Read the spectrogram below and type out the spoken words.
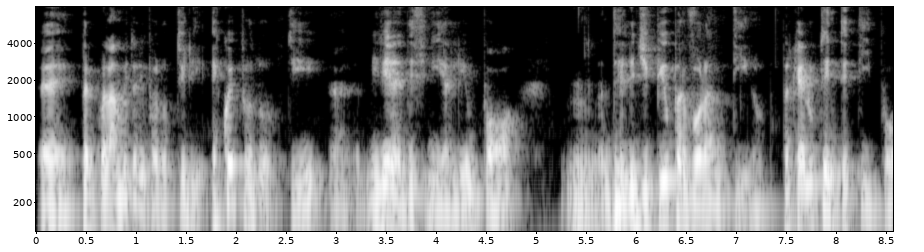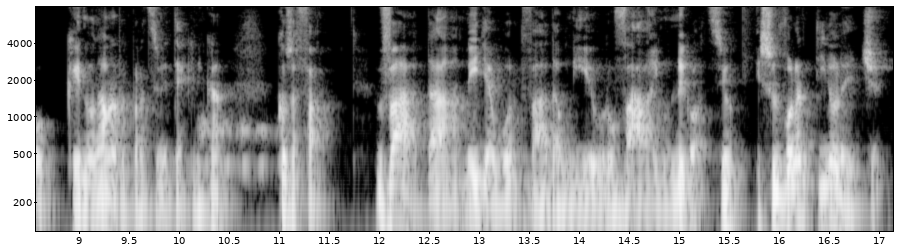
eh, per quell'ambito di prodotti lì. E quei prodotti eh, mi viene a definirli un po' delle GPU per volantino, perché l'utente tipo che non ha una preparazione tecnica, cosa fa? Va da MediaWorld, va da un euro, va in un negozio e sul volantino legge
